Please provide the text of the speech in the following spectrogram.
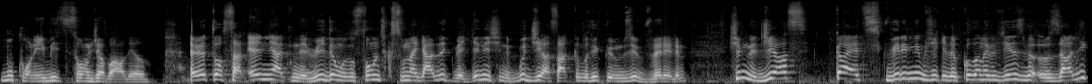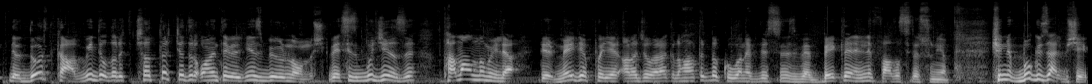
bu konuyu bir sonuca bağlayalım. Evet dostlar en nihayetinde videomuzun sonuç kısmına geldik ve gelin şimdi bu cihaz hakkında hükmümüzü verelim. Şimdi cihaz gayet verimli bir şekilde kullanabileceğiniz ve özellikle 4K videoları çatır çatır oynatabileceğiniz bir ürün olmuş. Ve siz bu cihazı tam anlamıyla bir medya player aracı olarak rahatlıkla kullanabilirsiniz ve bekleneni fazlasıyla sunuyor. Şimdi bu güzel bir şey.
